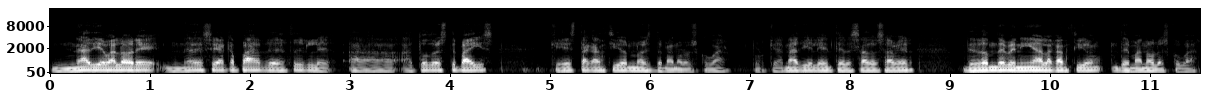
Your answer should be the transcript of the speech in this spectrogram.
nadie valore, nadie sea capaz de decirle a, a, todo este país que esta canción no es de Manolo Escobar, porque a nadie le ha interesado saber de dónde venía la canción de Manolo Escobar.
